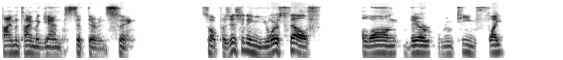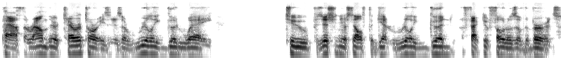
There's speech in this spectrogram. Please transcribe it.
time and time again to sit there and sing. So positioning yourself along their routine flight path around their territories is a really good way to position yourself to get really good effective photos of the birds.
